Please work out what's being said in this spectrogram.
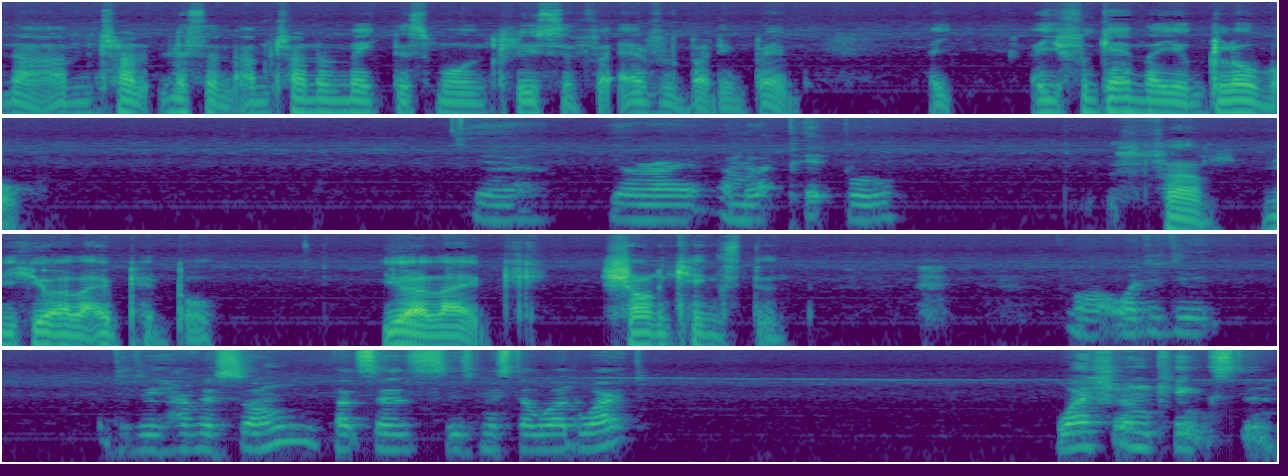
no, I'm trying. Listen, I'm trying to make this more inclusive for everybody, babe. Are, you forgetting that you're global? Yeah, you're right. I'm like Pitbull. Fam, you are like Pitbull. You are like Sean Kingston. What? What did he Did he have a song that says he's Mr. Worldwide? Why Sean Kingston?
